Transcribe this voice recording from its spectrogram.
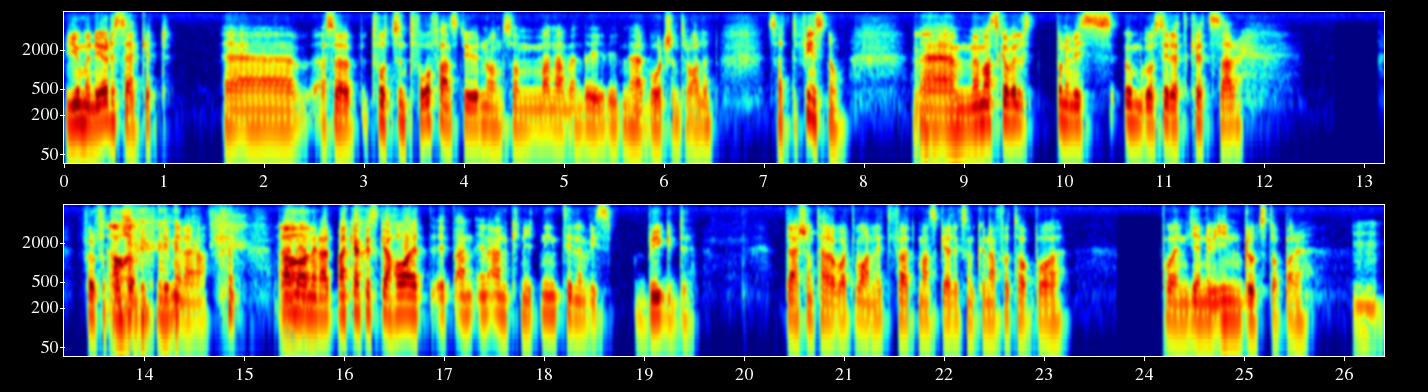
Jo men det gör det säkert. Eh, alltså 2002 fanns det ju någon som man använde i den här vårdcentralen. Så att det finns nog. Mm. Eh, men man ska väl på något vis umgås i rätt kretsar. För att få tag på en riktig menar jag. Nej, men jag menar att man kanske ska ha ett, ett en anknytning till en viss bygd där sånt här har varit vanligt för att man ska liksom kunna få tag på, på en genuin blodstoppare. Mm.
